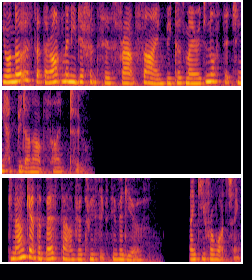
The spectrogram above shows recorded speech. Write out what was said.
You'll notice that there aren't many differences for outside because my original stitching had been done outside too. You can now get the best out of your 360 videos. Thank you for watching.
